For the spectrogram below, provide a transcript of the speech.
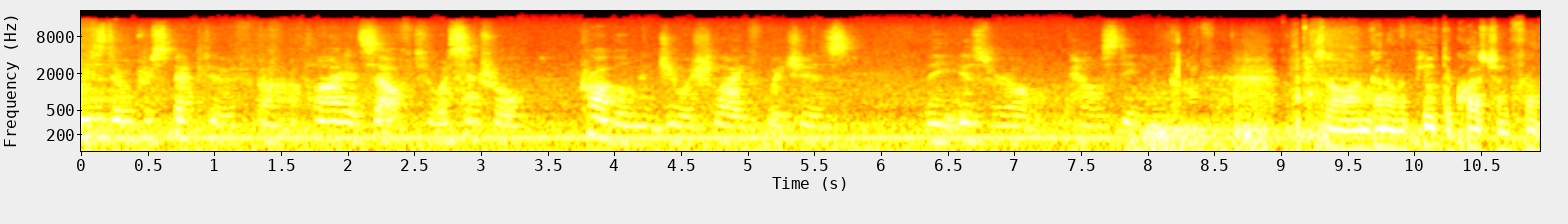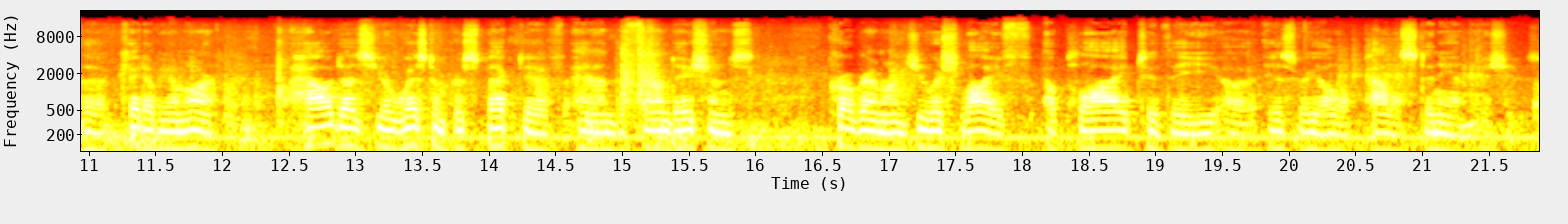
wisdom perspective uh, apply itself to a central problem in Jewish life, which is the Israel-Palestinian conflict? So I'm going to repeat the question for the KWMR. How does your wisdom perspective and the foundation's program on Jewish life apply to the uh, Israel-Palestinian issues?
